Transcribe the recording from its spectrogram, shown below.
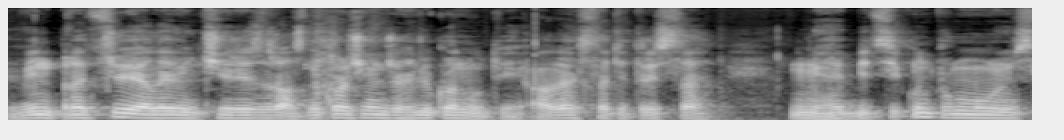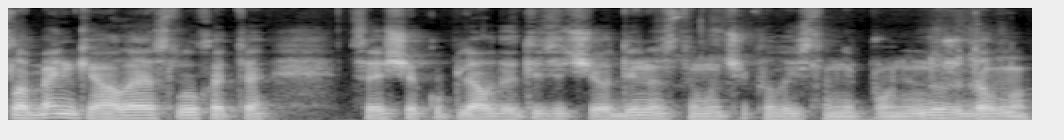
Він працює, але він через раз. Ну, коротше, він вже глюканутий. Але, кстати, 300 Мегабіт секунд, по-моєму, він слабенький, але слухайте, це ще купляв у 2011 чи колись, не пам'ятаю. Дуже давно.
